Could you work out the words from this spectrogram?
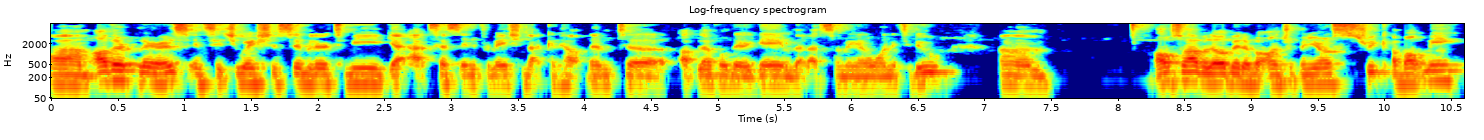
um, other players in situations similar to me get access to information that can help them to up level their game, that that's something I wanted to do. Um, also have a little bit of an entrepreneurial streak about me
